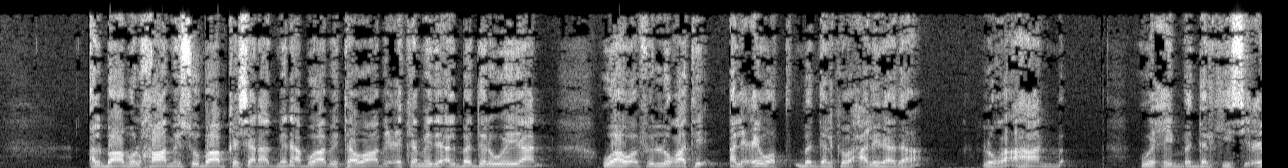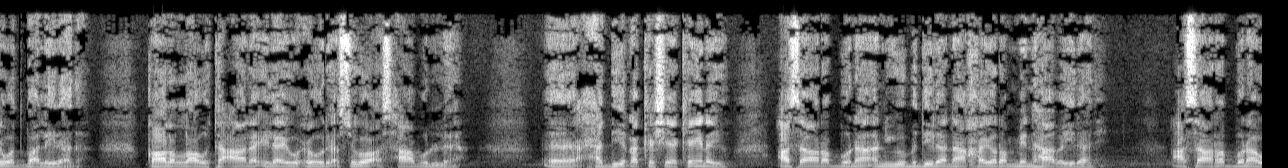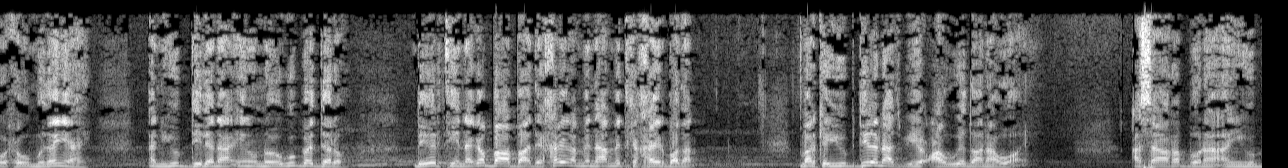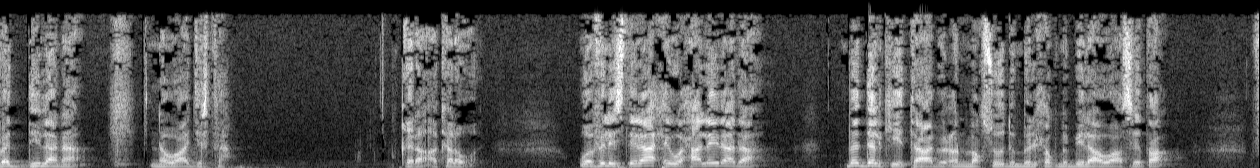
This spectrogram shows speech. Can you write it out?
albaab اlkhaamisu baabka shanaad min abwaabi tawaabici kamida albedel weeyaan wa huwa fi lugati alciwad bedelka waxaa la yihahdaa luga ahaan wixii bedelkiisi ciwad baa la yihahdaa qaala allahu tacaala ilaahi wuxuu iri isagoo asxaabu xadiiqa ka sheekaynayo casaa rabunaa an yubdilanaa khayra minha bay yihahdeen casaa rabunaa wuxuu mudan yahay an yubdilanaa inuu noogu bedelo dheertii naga baabaaday khayra minhaa midka khayr badan marka yubdilanaas biyucawidanaa waay casaa rabunaa an yubadilanaa na waa jirta qiraao kale waay wa fi listilaaxi waxaa la yidhahdaa bedelkii taabicun maqsuudu bilxukmi bilaa waasita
